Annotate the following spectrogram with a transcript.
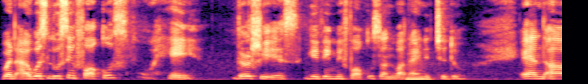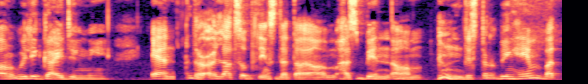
when I was losing focus, oh, hey, there she is, giving me focus on what I need to do, and uh, really guiding me. And there are lots of things that um, has been um, disturbing him, but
